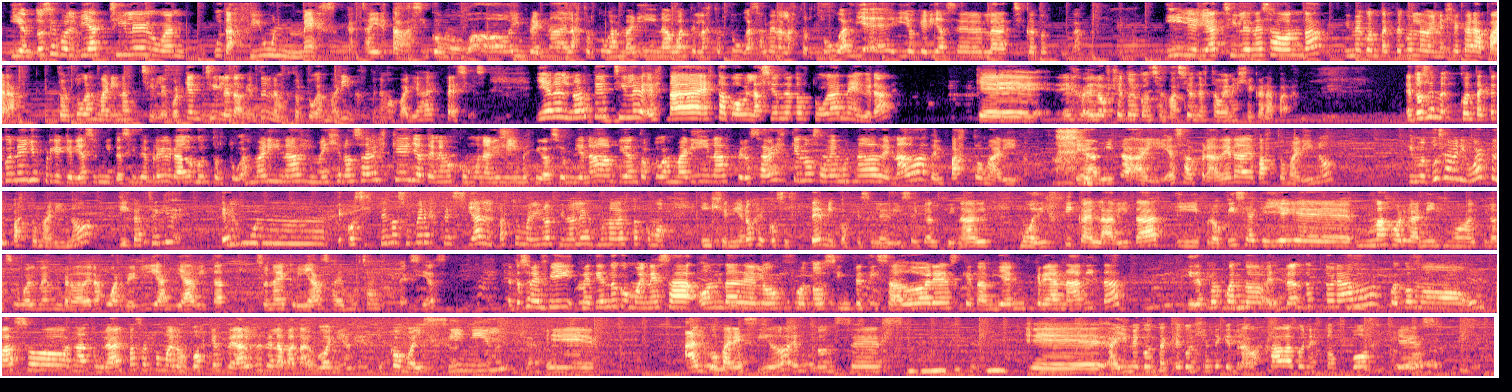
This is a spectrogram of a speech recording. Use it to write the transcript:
Y entonces volví a Chile, bueno, puta, fui un mes, ¿cachai? Estaba así como, wow, impregnada de las tortugas marinas, aguanten las tortugas, salven a las tortugas, yeah, y yo quería ser la chica tortuga. Y llegué a Chile en esa onda y me contacté con la ONG Carapara, Tortugas Marinas Chile, porque en Chile también tenemos tortugas marinas, tenemos varias especies. Y en el norte de Chile está esta población de tortuga negra, que es el objeto de conservación de esta ONG Carapara. Entonces me contacté con ellos porque quería hacer mi tesis de pregrado con tortugas marinas y me dijeron, ¿sabes qué? Ya tenemos como una línea de investigación bien amplia en tortugas marinas, pero ¿sabes qué? No sabemos nada de nada del pasto marino que habita ahí, esa pradera de pasto marino. Y me puse a averiguar del pasto marino y caché que es un ecosistema súper especial. El pasto marino al final es uno de estos como ingenieros ecosistémicos que se le dice que al final modifica el hábitat y propicia que llegue más organismos. Al final se vuelven verdaderas guarderías y hábitat, zona de crianza de muchas especies. Entonces me fui metiendo como en esa onda de los fotosintetizadores que también crean hábitat. Y después cuando entré al doctorado fue como un paso natural pasar como a los bosques de algas de la Patagonia. Es como el símil, eh, algo parecido. Entonces eh, ahí me contacté con gente que trabajaba con estos bosques.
